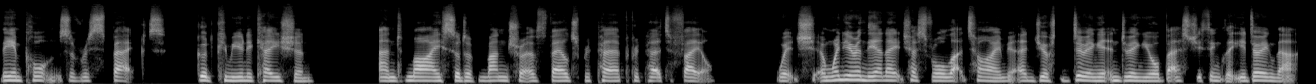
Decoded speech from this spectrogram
the importance of respect, good communication, and my sort of mantra of fail to prepare, prepare to fail. Which, and when you're in the NHS for all that time and you're doing it and doing your best, you think that you're doing that.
